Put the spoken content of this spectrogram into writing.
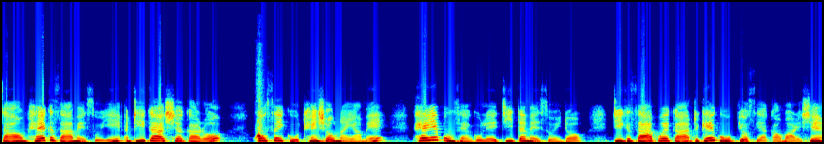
ကြောင့်ဖဲကစားမယ်ဆိုရင်အဓိကအချက်ကတော့ကိုယ်စိတ်ကိုထိန်ချုပ်နိုင်ရမယ်။ဖဲရဲ့ပုံစံကိုလည်းကြီးတက်မယ်ဆိုရင်တော့ဒီကစားပွဲကတကယ့်ကိုပျော်စရာကောင်းပါတယ်ရှင်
